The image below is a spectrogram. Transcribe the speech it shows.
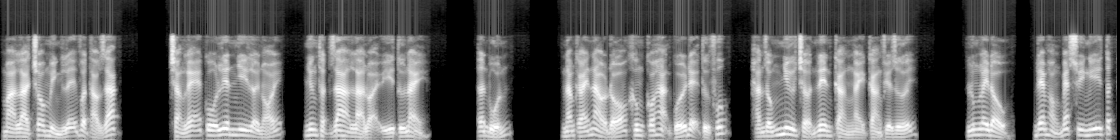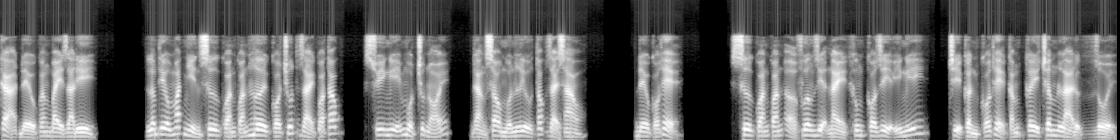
mà là cho mình lễ vật ảo giác. Chẳng lẽ cô liên nhi lời nói, nhưng thật ra là loại ý tứ này? Ân bốn. Năm cái nào đó không có hạn cuối đệ tử phúc, hắn giống như trở nên càng ngày càng phía dưới. Lung lay đầu, đem hỏng bét suy nghĩ tất cả đều căng bay ra đi lâm tiêu mắt nhìn sư quán quán hơi có chút dài quá tóc, suy nghĩ một chút nói, đằng sau muốn lưu tóc dài sao? Đều có thể. Sư quán quán ở phương diện này không có gì ý nghĩ, chỉ cần có thể cắm cây châm là được rồi,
